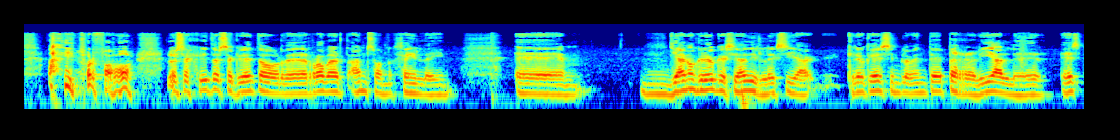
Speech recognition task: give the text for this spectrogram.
ay, por favor, los escritos secretos de Robert Anson Heinlein, eh, ya no creo que sea dislexia, creo que es simplemente perrería al leer, es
